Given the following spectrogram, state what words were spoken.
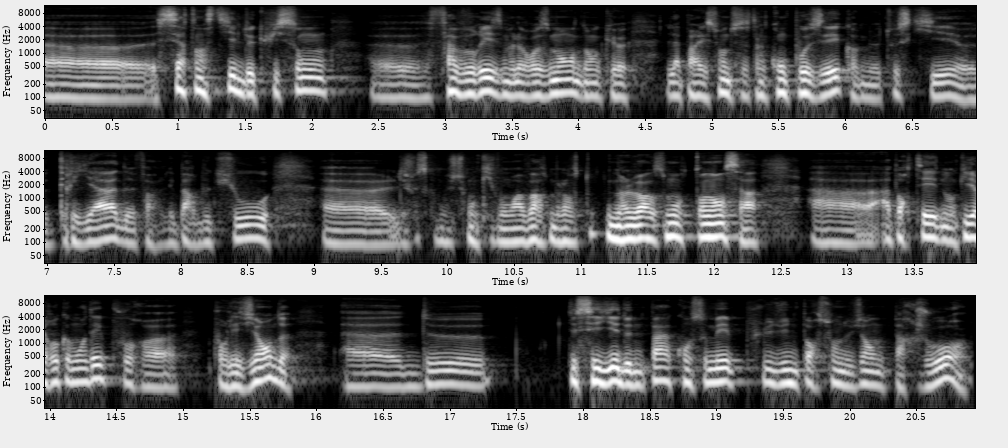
Euh, certains styles de cuisson euh, favorisent malheureusement donc l'apparition de certains composés comme tout ce qui est grillade, enfin les barbecues, les choses comme justement qui vont avoir malheureusement tendance à, apporter. Donc il est recommandé pour, pour les viandes de d'essayer de ne pas consommer plus d'une portion de viande par jour.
